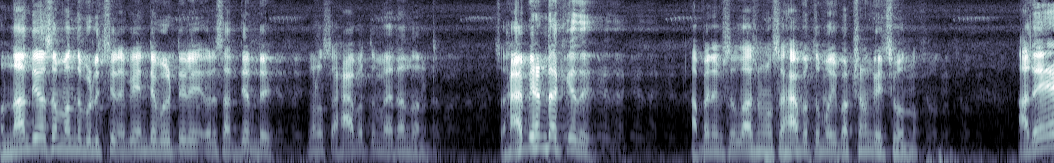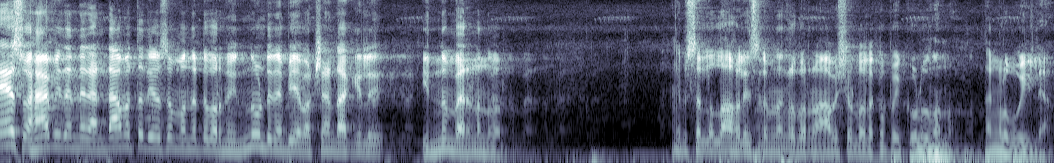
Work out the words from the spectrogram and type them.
ഒന്നാം ദിവസം വന്ന് വിളിച്ചു നബി എന്റെ വീട്ടിൽ ഒരു സദ്യ ഉണ്ട് നിങ്ങൾ സ്വഹാബത്തും വരാന്ന് പറഞ്ഞിട്ട്. സ്വഹാബി ഉണ്ടാക്കിയത്. അപ്പൊ നബിസുല്ലാസ്മും സ്വഹാബത്തും പോയി ഭക്ഷണം കഴിച്ചു വന്നു. അതേ സ്വഹാബി തന്നെ രണ്ടാമത്തെ ദിവസം വന്നിട്ട് പറഞ്ഞു ഇന്നുണ്ട് നബിയെ ഭക്ഷണം ഉണ്ടാക്കിയത് ഇന്നും വരണം എന്ന് പറഞ്ഞു. നബി സല്ലല്ലാഹു അലൈഹി സ്വലം തങ്ങൾ പറഞ്ഞു ആവശ്യമുള്ളവരൊക്കെ പോയിക്കോളൂ എന്ന് പറഞ്ഞു. തങ്ങൾ പോയില്ല.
